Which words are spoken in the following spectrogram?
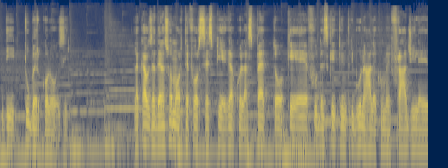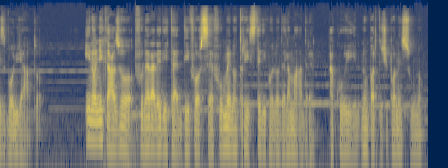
di tubercolosi. La causa della sua morte forse spiega quell'aspetto che fu descritto in tribunale come fragile e svogliato. In ogni caso, il funerale di Teddy forse fu meno triste di quello della madre, a cui non partecipò nessuno.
